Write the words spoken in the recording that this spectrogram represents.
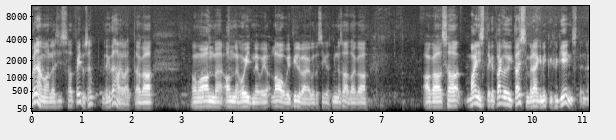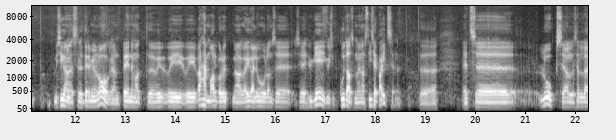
Venemaale, siis saad peidus jah, midagi teha ei ole, et aga oma andme, andmehoidme või lao või pilvega, kuidas iganes minna saad, aga aga sa mainisid tegelikult väga õiget asja, me räägime ikkagi hügieenist onju, et mis iganes selle terminoloogia on, peenemat või, või, või vähem algoritme, aga igal juhul on see, see hügieeni küsimus, kuidas ma ennast ise kaitsen, et, et. et see luuk seal selle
